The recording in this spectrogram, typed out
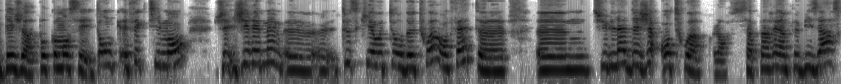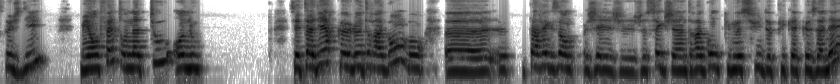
Déjà, pour commencer. Donc, effectivement, j'irais même euh, tout ce qui est autour de toi, en fait, euh, euh, tu l'as déjà en toi. Alors, ça paraît un peu bizarre ce que je dis, mais en fait, on a tout en nous. C'est-à-dire que le dragon, bon, euh, par exemple, je, sais que j'ai un dragon qui me suit depuis quelques années.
